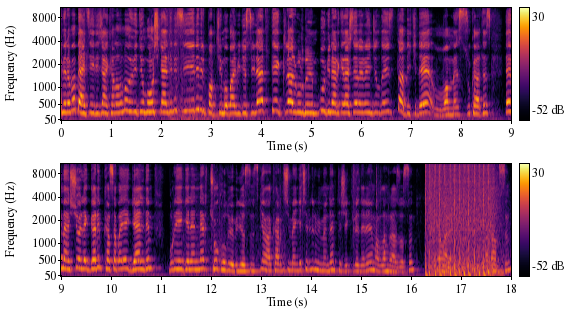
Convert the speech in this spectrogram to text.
merhaba ben Seyircan kanalıma ve videoma hoş geldiniz. Yeni bir PUBG Mobile videosuyla tekrar buradayım. Bugün arkadaşlar Erangel'dayız. Tabii ki de One Man Sukat'ız. Hemen şöyle garip kasabaya geldim. Buraya gelenler çok oluyor biliyorsunuz ki. Aa kardeşim ben geçebilir miyim önden? Teşekkür ederim. Allah razı olsun. Var? Adamsın.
